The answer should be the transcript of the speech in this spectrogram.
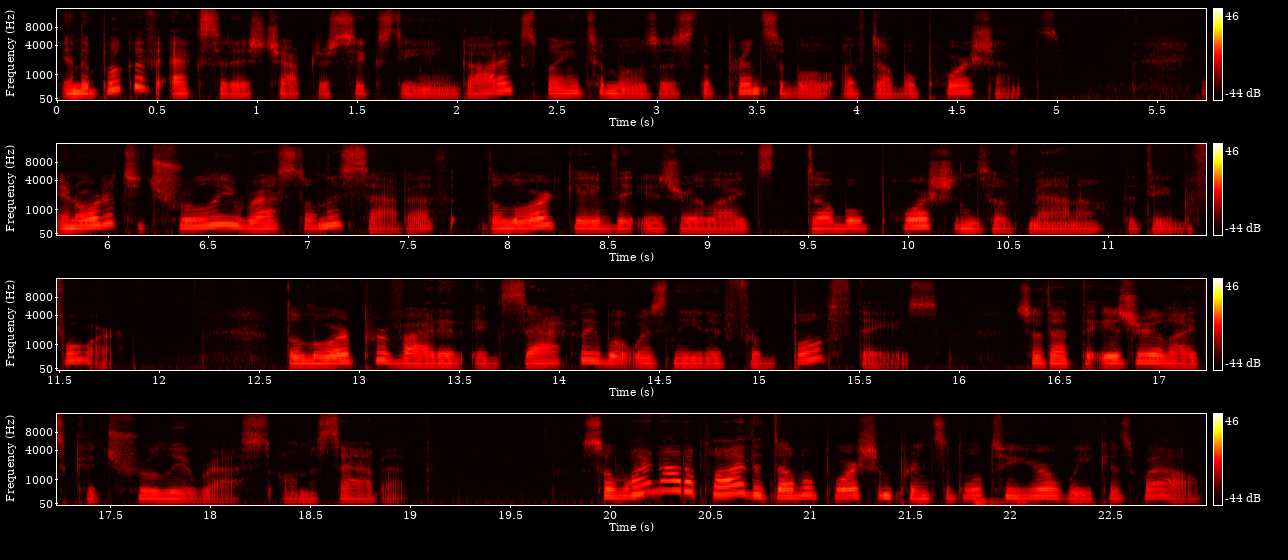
In the book of Exodus, chapter 16, God explained to Moses the principle of double portions. In order to truly rest on the Sabbath, the Lord gave the Israelites double portions of manna the day before. The Lord provided exactly what was needed for both days so that the Israelites could truly rest on the Sabbath. So why not apply the double portion principle to your week as well?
